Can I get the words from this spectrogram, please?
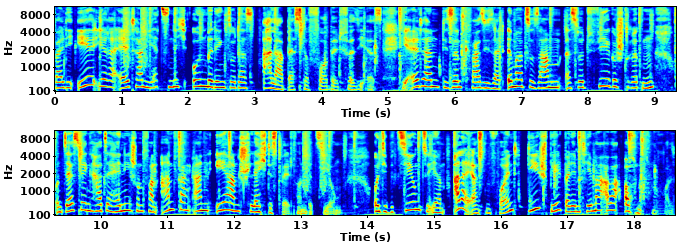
weil die Ehe ihrer Eltern jetzt nicht unbedingt so das allerbeste Vorbild für sie ist. Die Eltern, die sind quasi seit immer zusammen, es wird viel gestritten und deswegen hatte Henny schon von Anfang an eher ein schlechtes Bild von Beziehungen. Und die Beziehung zu ihrem allerersten Freund, die spielt bei dem Thema aber auch noch eine Rolle.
